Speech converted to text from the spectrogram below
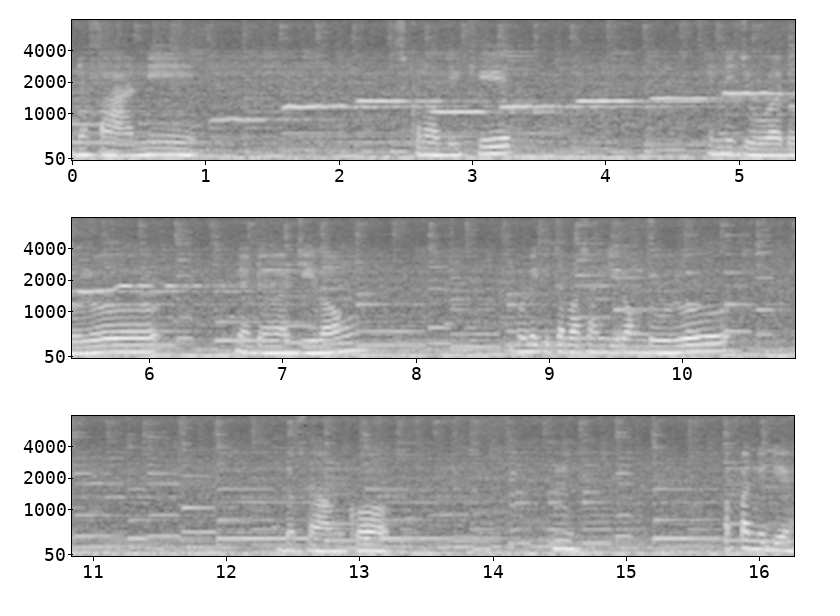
ada Fanny scroll dikit. Ini juga dulu. Ini ada Jilong. Boleh kita pasang Jilong dulu ada Franco hmm. Apa nih dia?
